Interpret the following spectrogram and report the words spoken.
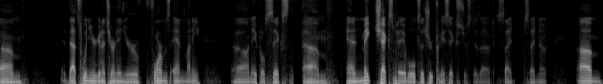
um That's when you're gonna turn in your forms and money uh, on April sixth, um, and make checks payable to Troop Twenty Six. Just as a side side note, um,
